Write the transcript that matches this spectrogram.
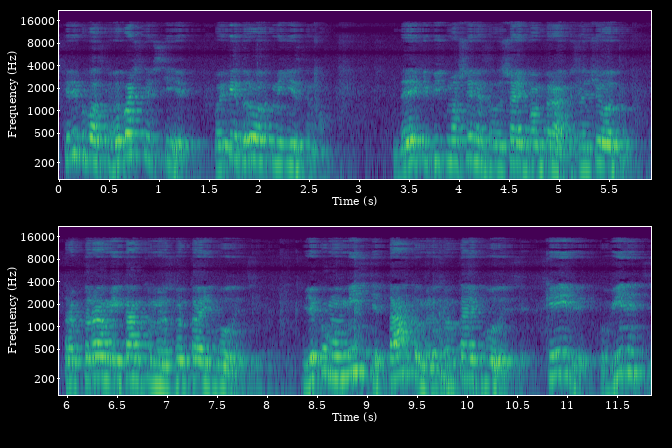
Скажіть, будь ласка, ви бачите всі, по яких дорогах ми їздимо? Деякі біть машини залишають бампера, після чого тракторами і танками розвертають вулиці. В якому місті танками розвертають вулиці? В Києві, у Вінниці?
